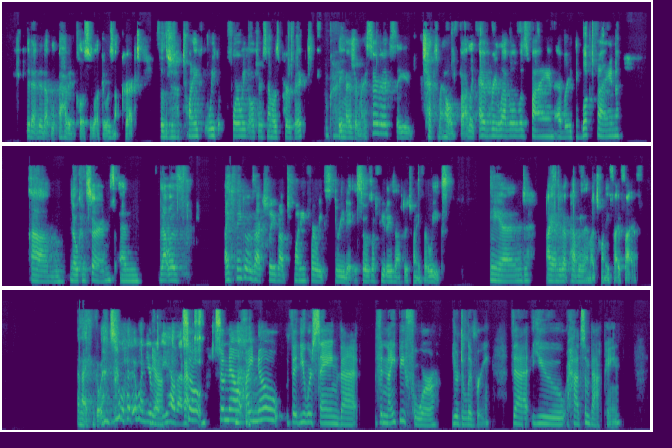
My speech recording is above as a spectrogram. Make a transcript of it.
it ended up having a closer look. It was not correct. So the 20 week, four week ultrasound was perfect. Okay. They measured my cervix. They checked my whole, but like every level was fine. Everything looked fine um, no concerns. And that was, I think it was actually about 24 weeks, three days. So it was a few days after 24 weeks. And I ended up having them at 25.5. And I can go into it when you're yeah. ready, how that so, happened. So now I know that you were saying that the night before your delivery, that you had some back pain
